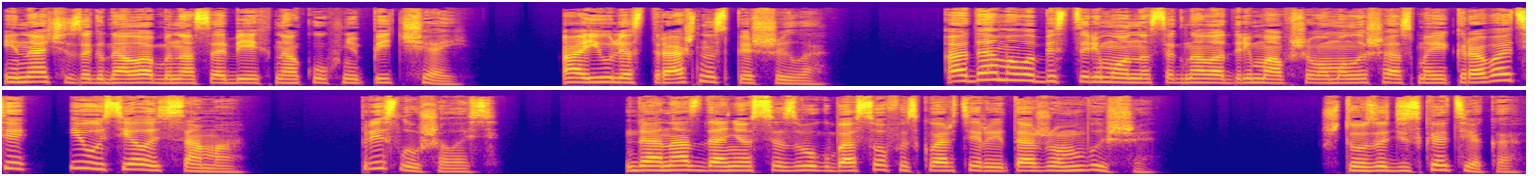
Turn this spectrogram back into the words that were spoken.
иначе загнала бы нас обеих на кухню пить чай. А Юля страшно спешила. Адамова бесцеремонно согнала дремавшего малыша с моей кровати и уселась сама. Прислушалась. До нас донесся звук басов из квартиры этажом выше. «Что за дискотека?»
